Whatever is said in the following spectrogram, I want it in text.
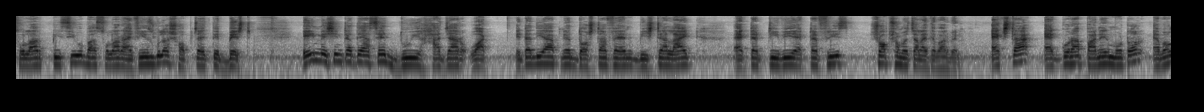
সোলার পিসিউ বা সোলার আইপিএসগুলো সবচাইতে বেস্ট। এই মেশিনটাতে আছে দুই হাজার ওয়াট। এটা দিয়ে আপনি দশটা ফ্যান, বিশটা লাইট, একটা টিভি, একটা ফ্রিজ সব সময় চালাইতে পারবেন। এক্সট্রা এক গোড়া পানির মোটর এবং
